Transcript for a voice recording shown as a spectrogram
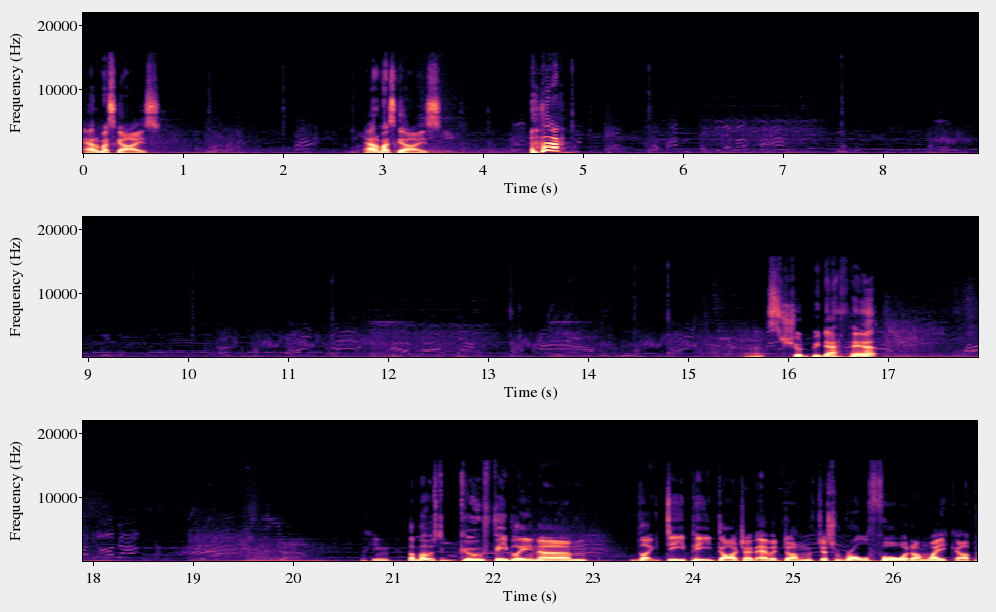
Out of my skies. Out of my skies. that should be death here. Fucking the most goofy bleen um like DP dodge I've ever done was just roll forward on wake up.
